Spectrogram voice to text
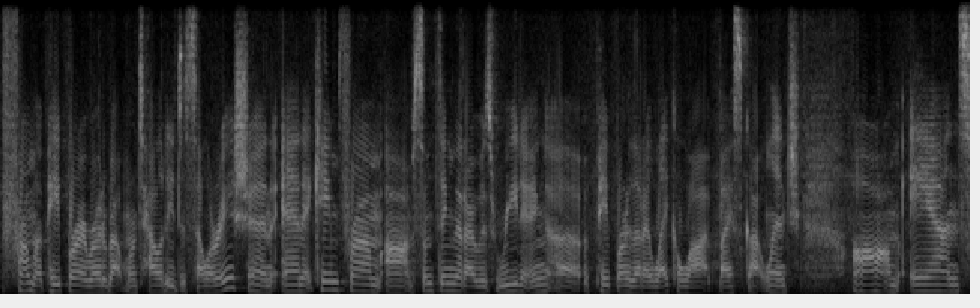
from a paper I wrote about mortality deceleration, and it came from um, something that I was reading, a paper that I like a lot by Scott Lynch, um, and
